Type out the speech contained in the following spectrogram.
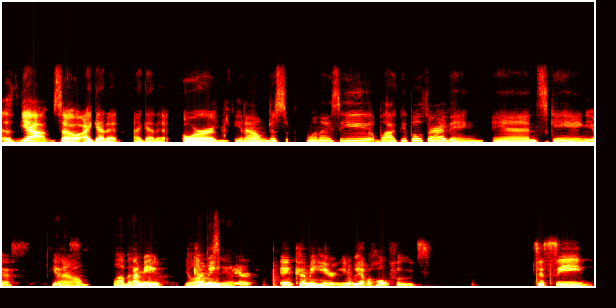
uh, yeah, so I get it. I get it. Or, you know, just when I see black people thriving and skiing, yes you yes. know, love it. I mean, You love to coming here and coming here, you know, we have a Whole Foods. To see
